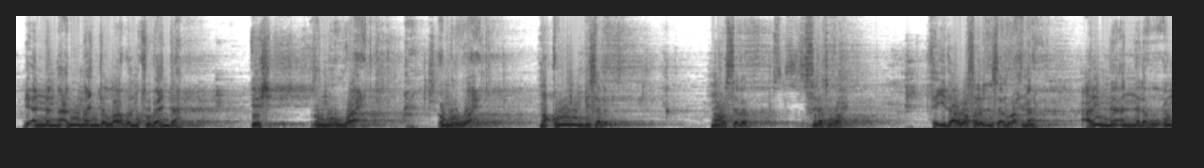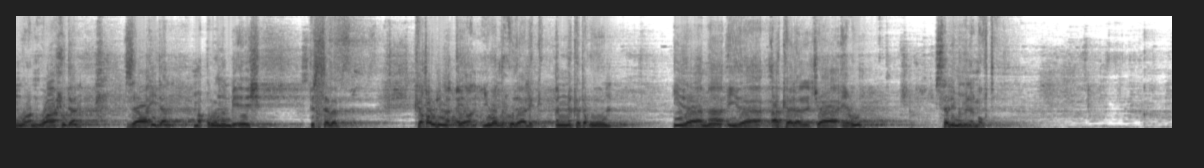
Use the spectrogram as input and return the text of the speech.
لأن المعلوم عند الله والمكتوب عنده إيش؟ عمر واحد عمر واحد مقرون بسبب ما هو السبب؟ صلة الرحم فإذا وصل الإنسان رحمه علمنا أن له عمرا واحدا زائدا مقرونا بإيش؟ بالسبب كقولنا أيضا يوضح ذلك أنك تقول إذا ما إذا أكل الجائع سلم من الموت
